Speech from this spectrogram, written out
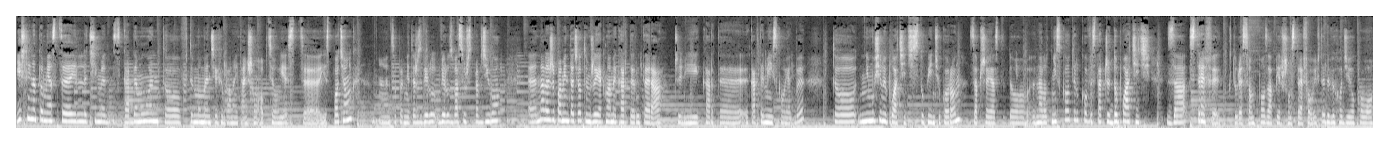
Jeśli natomiast e, lecimy z Gardermoen, to w tym momencie chyba najtańszą opcją jest, e, jest pociąg, co pewnie też z wielu, wielu z Was już sprawdziło. Należy pamiętać o tym, że jak mamy kartę routera, czyli kartę, kartę miejską jakby, to nie musimy płacić 105 koron za przejazd do, na lotnisko, tylko wystarczy dopłacić za strefy, które są poza pierwszą strefą i wtedy wychodzi około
